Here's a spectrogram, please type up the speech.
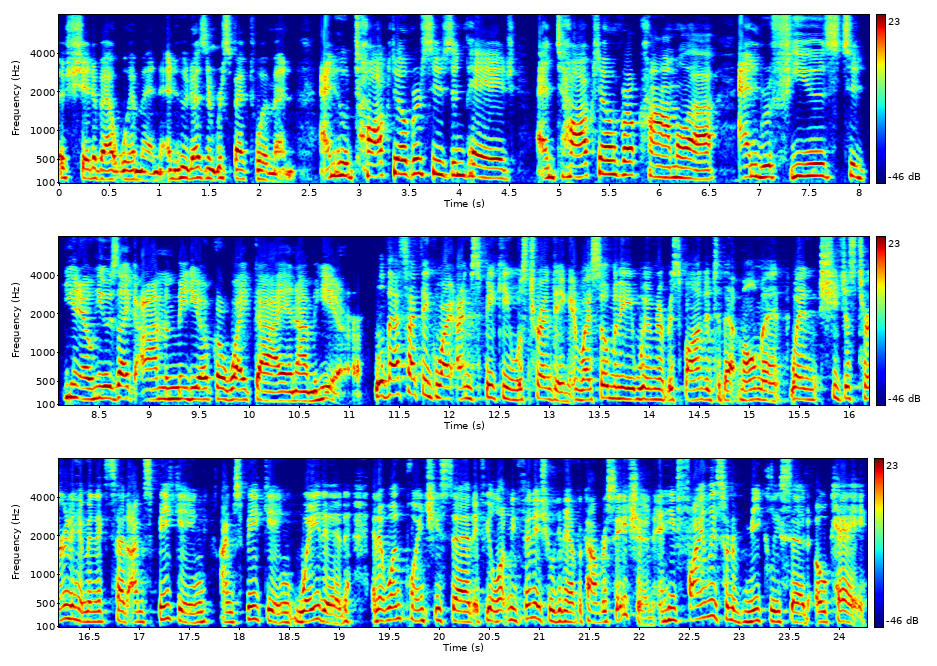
a shit about women and who doesn't respect women and who talked over Susan Page and talked over Kamala and refused to, you know, he was like, I'm a mediocre white guy and I'm here. Well, that's, I think, why I'm speaking was trending and why so many women responded to that moment when she just turned to him and said, I'm speaking, I'm speaking, waited. And at one point she said, if you'll let me finish, we can have a conversation. And he finally sort of meekly said, okay.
